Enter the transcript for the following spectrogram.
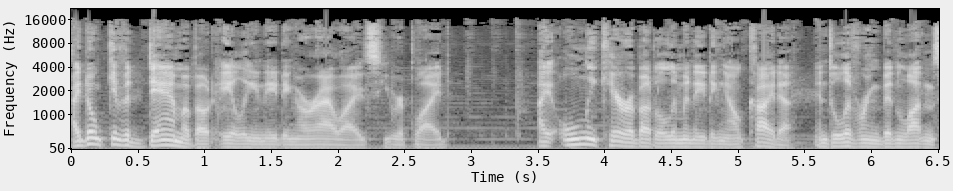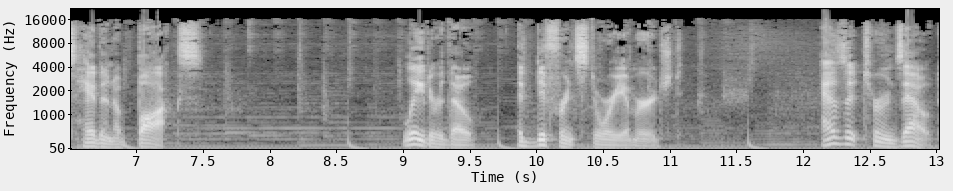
I don't give a damn about alienating our allies, he replied. I only care about eliminating Al Qaeda and delivering bin Laden's head in a box. Later, though, a different story emerged. As it turns out,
